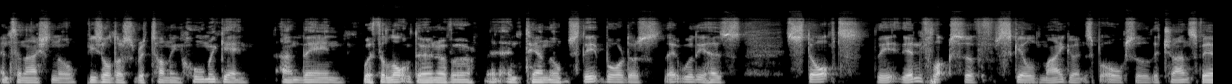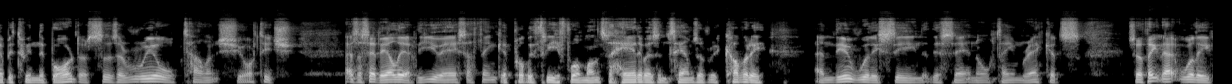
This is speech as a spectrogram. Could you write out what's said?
international visa holders returning home again and then with the lockdown of our internal state borders, that really has stopped the, the influx of skilled migrants, but also the transfer between the borders. So there's a real talent shortage. As I said earlier, the US, I think, are probably three, four months ahead of us in terms of recovery. And they're really seeing that they're setting all time records. So I think that really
